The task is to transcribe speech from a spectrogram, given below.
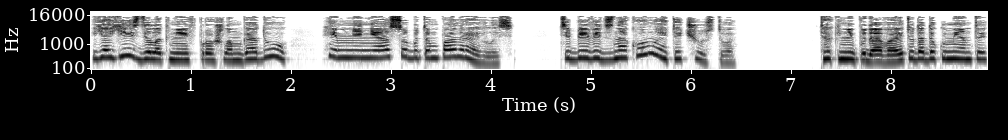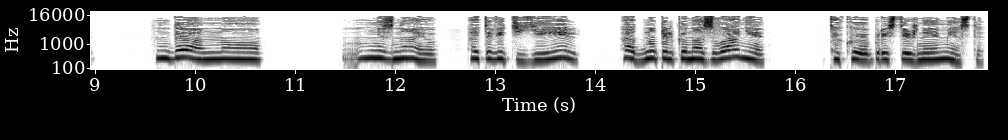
я ездила к ней в прошлом году, и мне не особо там понравилось. Тебе ведь знакомо это чувство? Так не подавай туда документы. Да, но... Не знаю, это ведь Ель, одно только название, такое престижное место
